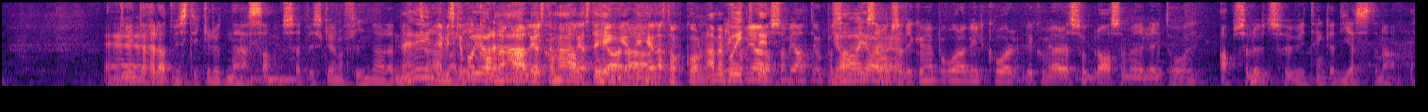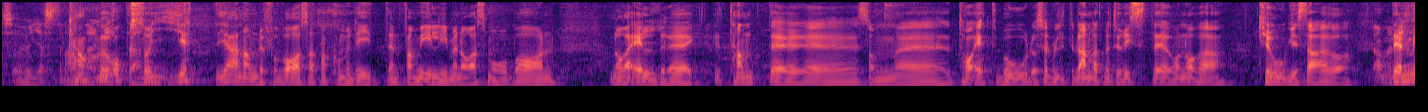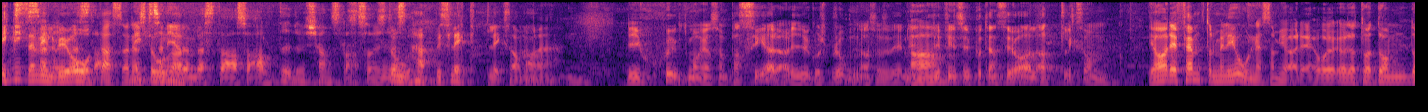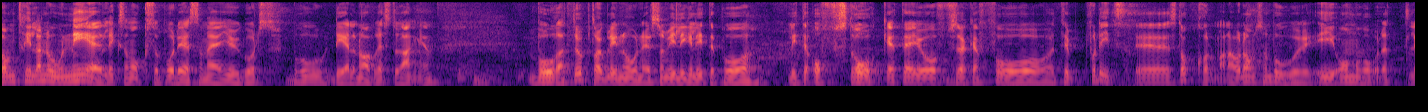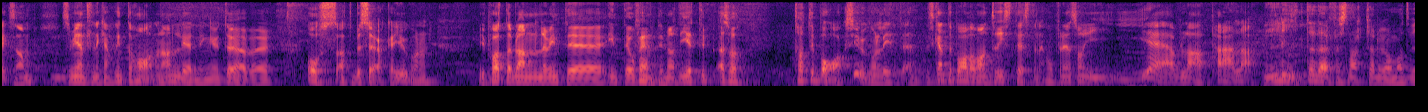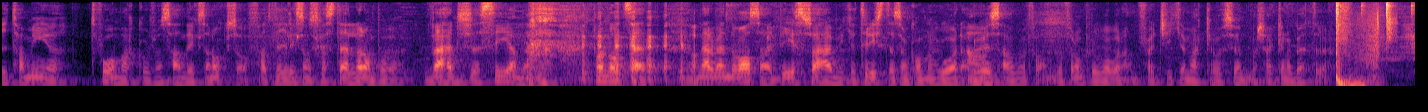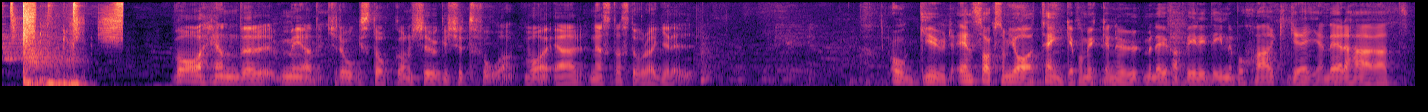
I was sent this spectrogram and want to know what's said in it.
Det är inte heller att vi sticker ut näsan och säger att vi ska göra något finare. Nej, nej, vi ska bara göra det härligaste, härligaste hänget göra- i hela Stockholm. Ja men vi på kommer göra riktigt. som vi alltid gjort på Ja, Sandviksar ja, ja, också. Vi kommer göra på våra villkor. Vi kommer göra det så bra som möjligt och absolut hur vi tänker att gästerna, alltså hur gästerna Kanske också jättegärna om det får vara så att man kommer dit en familj med några små barn. Några äldre tanter eh, som eh, tar ett bord och så är det lite blandat med turister och några krogisar. Och Ja, den mix- mixen vill är vi ju den åt alltså. Den Mixen är stora, den bästa, alltså alltid känslan. Alltså, det är stor nästan- happy släkt liksom. Ja. Det är ju sjukt många som passerar Djurgårdsbron. Alltså det, Ja. det finns ju potential att liksom... Ja, det är 15 miljoner som gör det. Och jag tror att de, de trillar nog ner liksom också på det som är Djurgårdsbro-delen av restaurangen. Vårat uppdrag blir nog, eftersom vi ligger lite på lite off-stråket, är ju att försöka få, till, få dit eh, stockholmarna och de som bor i området liksom. Som egentligen kanske inte har någon anledning utöver oss att besöka Djurgården. Vi pratar ibland när vi inte, inte är offentliga, men att ge alltså, ta tillbaks Djurgården lite. Det ska inte bara vara en turistdestination, för det är en sån jävla pärla. Lite därför snackar du om att vi tar med två mackor från Sandviksson också. För att vi liksom ska ställa dem på världsscenen på något sätt. När det ändå var så här, det är så här mycket turister som kommer och går där. Då är det så här, men fan, då får de prova våran fried chicken-macka och se om man käkar något bättre. Vad händer med Krog Stockholm 2022? Vad är nästa stora grej? Åh gud, en sak som jag tänker på mycket nu, men det är ju för att vi är lite inne på charkgrejen. Det är det här att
